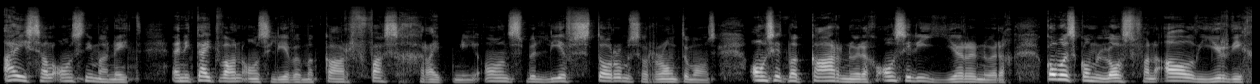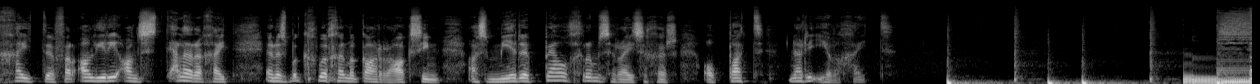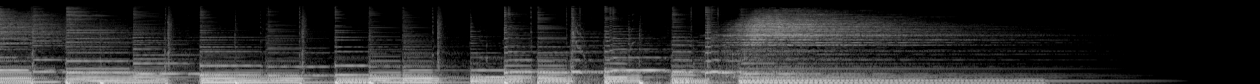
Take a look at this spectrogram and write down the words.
Ai sal ons nie maar net in die tyd waarin ons lewe mekaar vasgryp nie. Ons beleef storms rondom ons. Ons het mekaar nodig. Ons het die Here nodig. Kom ons kom los van al hierdie geite, van al hierdie aanstellerigheid en ons begin mekaar raak sien as mede pelgrimsreisigers op pad na die ewigheid. Thank you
